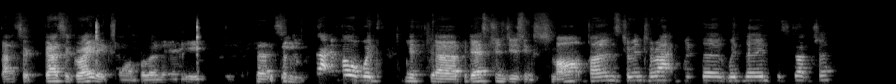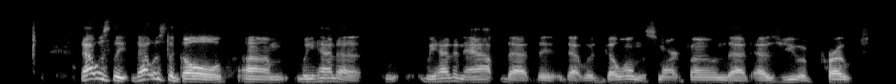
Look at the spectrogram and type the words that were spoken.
That's a that's a great example, and it, so is that involved with with uh, pedestrians using smartphones to interact with the with the infrastructure? That was the that was the goal. Um, we had a we had an app that the, that would go on the smartphone that as you approached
